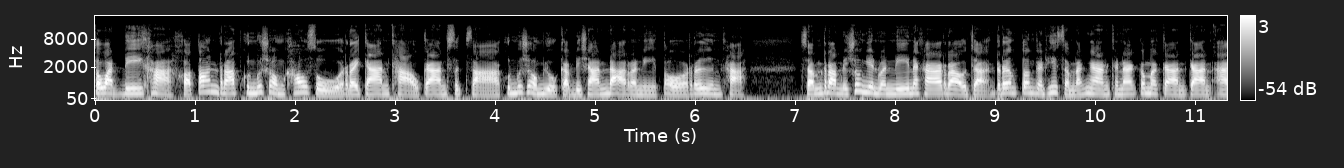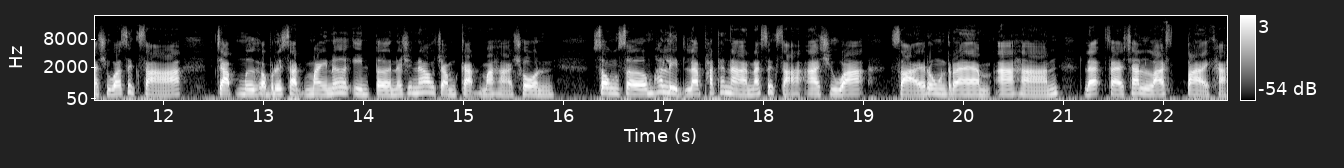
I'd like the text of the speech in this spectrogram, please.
สวัสดีค่ะ ขอต้อนรับคุณผู้ชมเข้าสู่รายการข่าวการศึกษา คุณผู้ชมอยู่กับดิฉันดารณีโตรื่นค่ะสำหรับในช่วงเย็นวันนี้นะคะ เราจะเริ่มต้นกันที่สำนักงานคณะกรรมการการอาชีวศึกษา จับมือกับบริษัท Minor International จำกัดมหาชน ส่งเสริมผลิตและพัฒนานักศึกษาอาชีวะ สายโรงแรม อาหาร และแฟชั่นไลฟ์สไตล์ค่ะ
